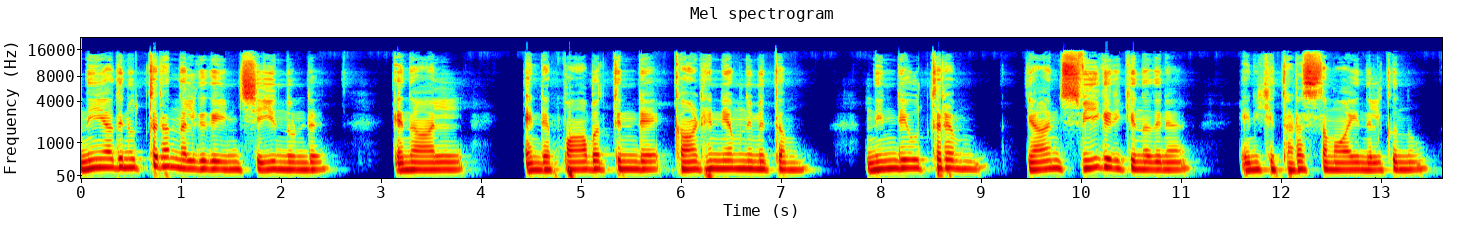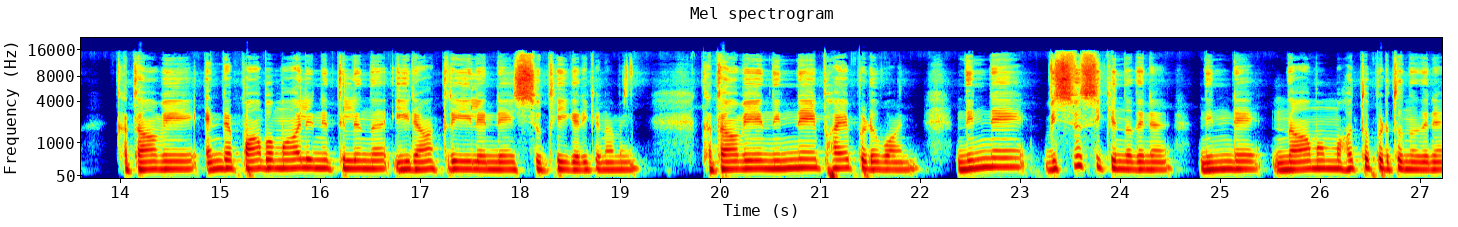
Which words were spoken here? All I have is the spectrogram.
നീ അതിനുത്തരം നൽകുകയും ചെയ്യുന്നുണ്ട്. എന്നാൽ എന്റെ പാപത്തിന്റെ കാഠിന്യം നിമിത്തം നിന്റെ ഉത്തരം ഞാൻ സ്വീകരിക്കുന്നതിന് എനിക്ക് തടസ്സമായി നിൽക്കുന്നു. കഥാവെ എന്റെ പാപമാലിന്യത്തിൽ നിന്ന് ഈ രാത്രിയിൽ എന്നെ ശുദ്ധീകരിക്കണമേ. കഥാവെ നിന്നെ ഭയപ്പെടുവാൻ നിന്നെ വിശ്വസിക്കുന്നതിന് നിന്റെ നാമം മഹത്വപ്പെടുത്തുന്നതിന്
